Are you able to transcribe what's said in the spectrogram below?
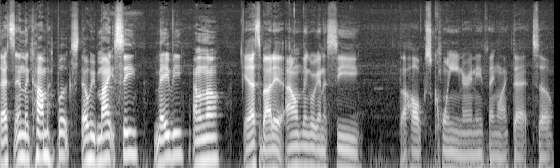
That's in the comic books that we might see. Maybe I don't know. Yeah, that's about it. I don't think we're gonna see the Hulk's queen or anything like that. So,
